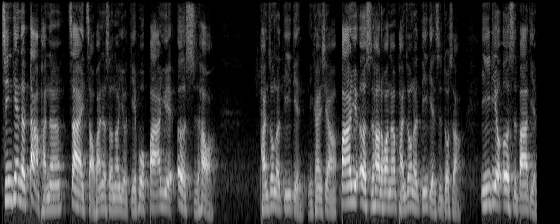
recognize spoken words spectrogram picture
今天的大盘呢，在早盘的时候呢，有跌破八月二十号啊。盘中的低点，你看一下啊，八月二十号的话呢，盘中的低点是多少？一六二四八点。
